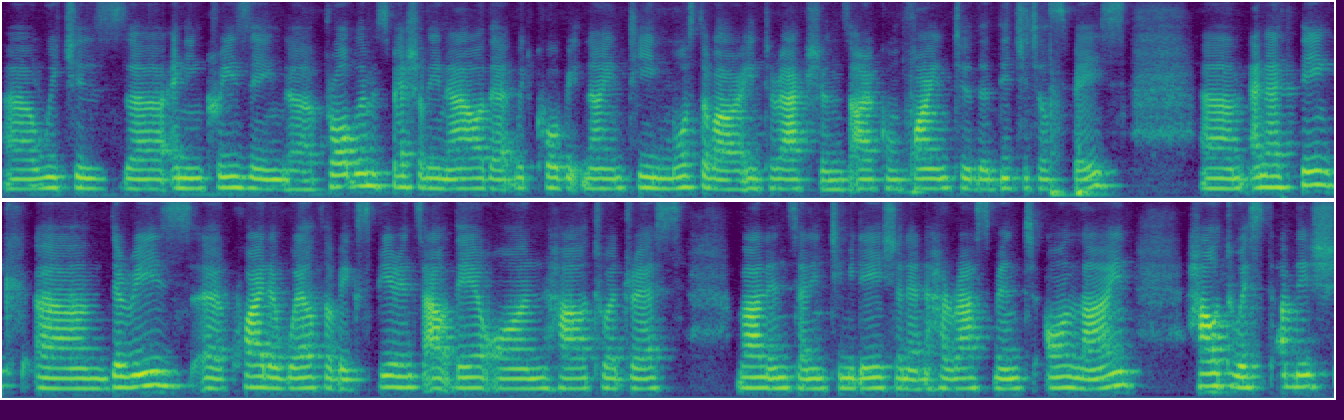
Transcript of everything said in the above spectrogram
Uh, which is uh, an increasing uh, problem, especially now that with COVID-19, most of our interactions are confined to the digital space. Um, and I think um, there is uh, quite a wealth of experience out there on how to address violence and intimidation and harassment online, how to establish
